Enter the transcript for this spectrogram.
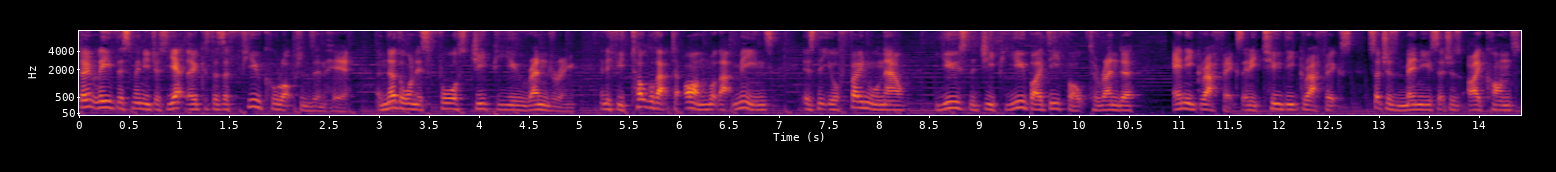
Don't leave this menu just yet though because there's a few cool options in here. Another one is force GPU rendering and if you toggle that to on what that means is that your phone will now use the GPU by default to render any graphics, any 2D graphics, such as menus, such as icons.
